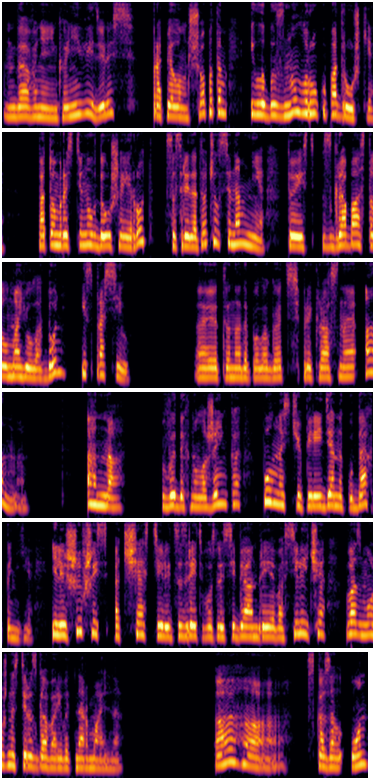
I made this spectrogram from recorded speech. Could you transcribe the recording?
«Давненько не виделись», — пропел он шепотом и лобызнул руку подружки. Потом, растянув до ушей рот, сосредоточился на мне, то есть сгробастал мою ладонь и спросил. «А это, надо полагать, прекрасная Анна». «Анна», — выдохнула Женька, полностью перейдя на кудахтанье и лишившись от счастья лицезреть возле себя Андрея Васильевича возможности разговаривать нормально. «Ага», — сказал он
